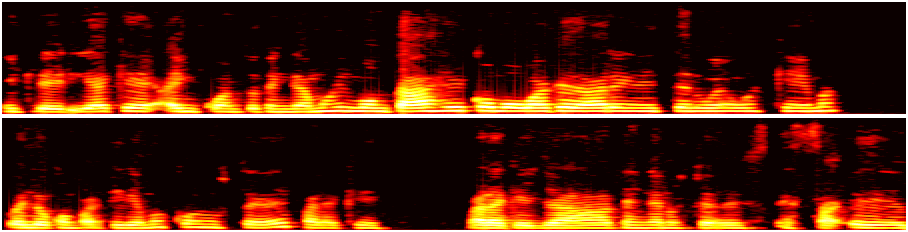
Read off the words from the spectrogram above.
y creería que en cuanto tengamos el montaje, cómo va a quedar en este nuevo esquema, pues lo compartiremos con ustedes para que, para que ya tengan ustedes eh,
